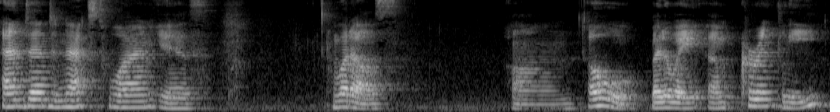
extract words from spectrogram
And then the next one is what else? Um, oh, by the way, um, currently,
